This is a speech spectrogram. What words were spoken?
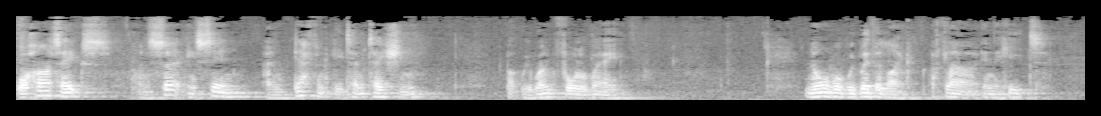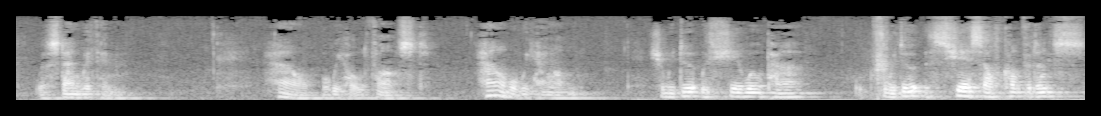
or heartaches and certainly sin and definitely temptation, but we won't fall away. Nor will we wither like a flower in the heat. We'll stand with him. How will we hold fast? How will we hang on? Shall we do it with sheer willpower? Shall we do it with sheer self confidence?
